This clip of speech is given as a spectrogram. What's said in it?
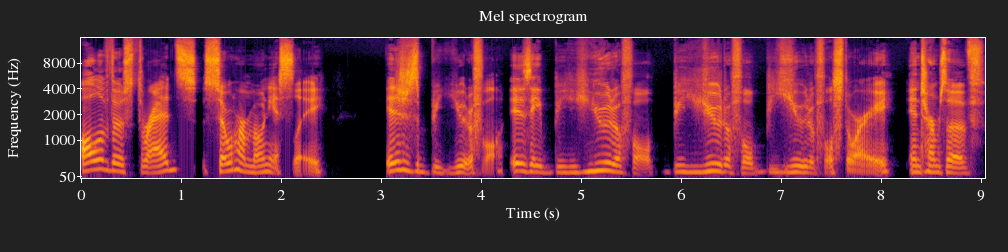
all of those threads so harmoniously is just beautiful. It is a beautiful, beautiful, beautiful story in terms of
